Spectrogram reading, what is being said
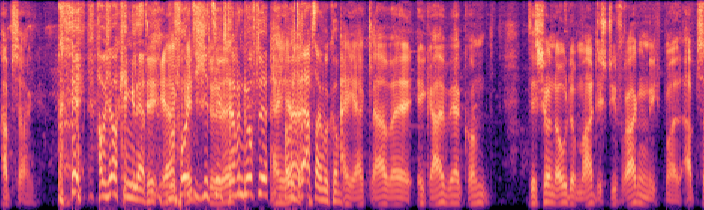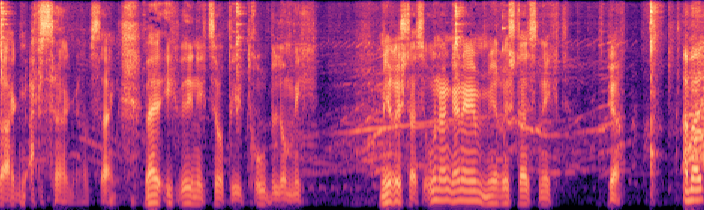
Absage. Habe ich auch kennengelernt. Ja, Bevor ich dich kennst hier ne? treffen durfte, Ah, habe ja. ich drei Absagen bekommen. Ah ja, klar, weil egal wer kommt, das ist schon automatisch. Die fragen nicht mal Absagen, Absagen, Absagen. Weil ich will nicht so viel Trubel um mich. Mir ist das unangenehm, mir ist das nicht. Ja. Aber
